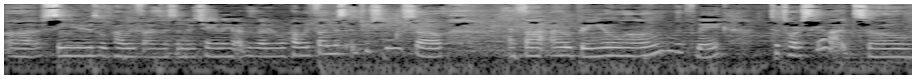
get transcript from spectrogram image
uh, seniors will probably find this entertaining. Everybody will probably find this interesting. So I thought I would bring you along with me to Tour SCAD. So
